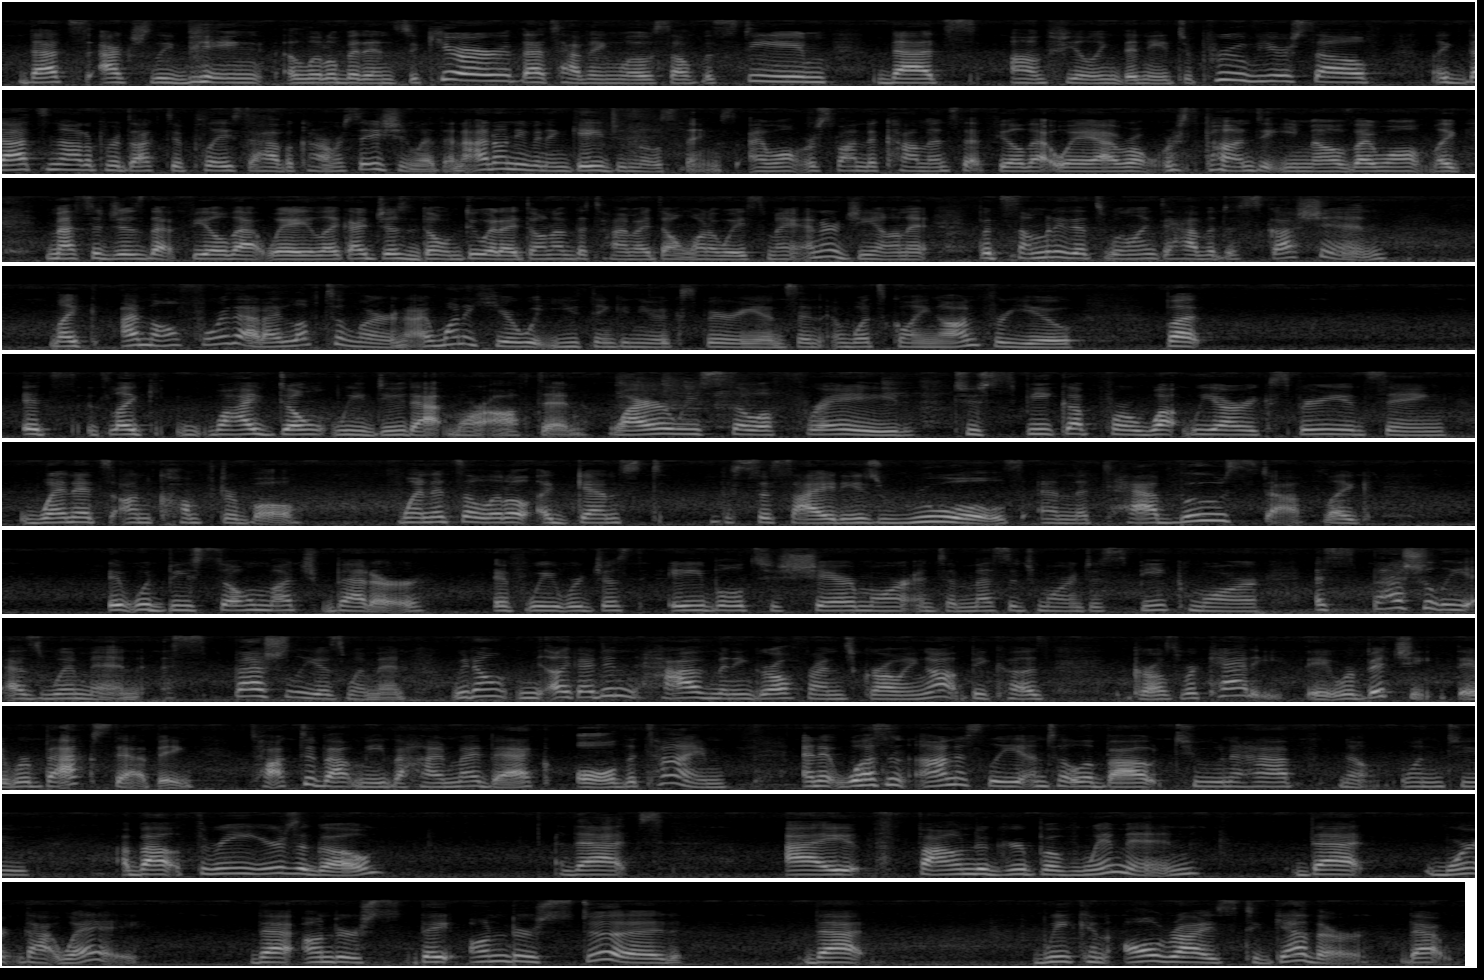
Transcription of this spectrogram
That's actually being a little bit insecure. That's having low self esteem. That's um, feeling the need to prove yourself. Like, that's not a productive place to have a conversation with. And I don't even engage in those things. I won't respond to comments that feel that way. I won't respond to emails. I won't like messages that feel that way. Like, I just don't do it. I don't have the time. I don't want to waste my energy on it. But somebody that's willing to have a discussion, like, I'm all for that. I love to learn. I want to hear what you think and you experience and, and what's going on for you. But it's, like, why don't we do that more often? Why are we so afraid to speak up for what we are experiencing when it's uncomfortable, when it's a little against the society's rules and the taboo stuff? Like, it would be so much better if we were just able to share more and to message more and to speak more, especially as women, especially as women. We don't, like, I didn't have many girlfriends growing up because girls were catty, they were bitchy, they were backstabbing, talked about me behind my back all the time. And it wasn't honestly until about two and a half, no, one, two, about three years ago that I found a group of women that weren't that way, that under, they understood that we can all rise together, that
